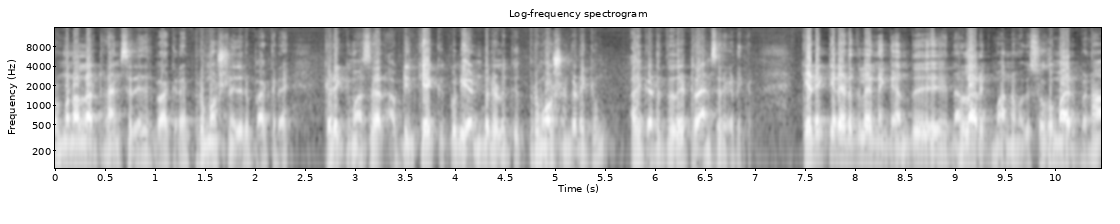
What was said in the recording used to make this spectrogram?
ரொம்ப நாளாக ட்ரான்ஸ்ஃபர் எதிர்பார்க்குறேன் ப்ரமோஷன் எதிர்பார்க்குறேன். கிடைக்குமா சார் அப்படின்னு கேட்கக்கூடிய அன்பர்களுக்கு ப்ரமோஷன் கிடைக்கும். அதுக்கு அடுத்தது ட்ரான்ஸ்ஃபர் கிடைக்கும். கிடைக்கிற இடத்துல எனக்கு வந்து நல்லா இருக்குமா? நமக்கு சுகமாக இருப்பேனா?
